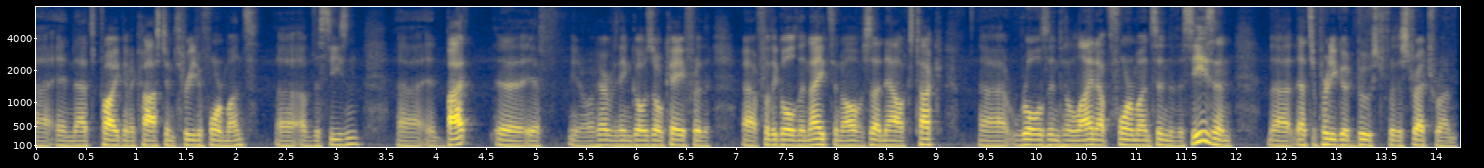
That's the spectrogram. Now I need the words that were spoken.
Uh, and that's probably going to cost him three to four months uh, of the season. Uh, but if you know if everything goes okay for the for the Golden Knights, and all of a sudden Alex Tuch rolls into the lineup four months into the season, that's a pretty good boost for the stretch run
